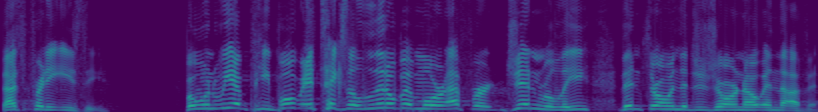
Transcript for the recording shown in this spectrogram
That's pretty easy. But when we have people, it takes a little bit more effort generally than throwing the DiGiorno in the oven.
